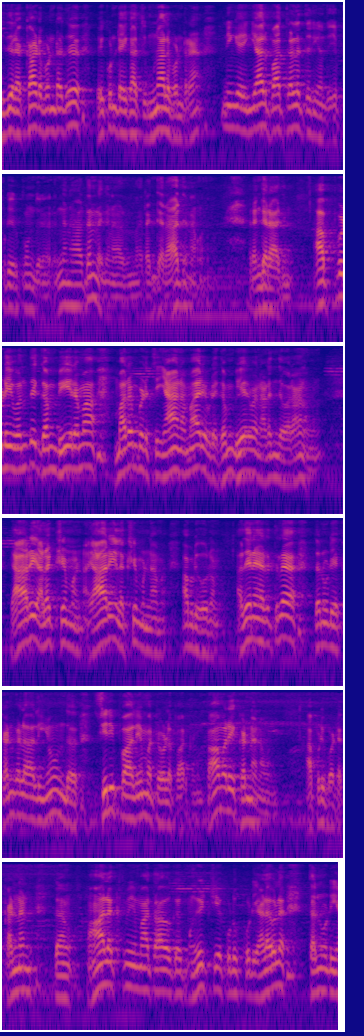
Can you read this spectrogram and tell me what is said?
இது ரெக்கார்டு பண்ணுறது வைகுண்ட ஏகாட்சி முன்னால் பண்ணுறேன் நீங்கள் எங்கேயாவது பார்த்தாலே தெரியும் அது எப்படி இருக்கும்னு ரங்கநாதன் ரங்கநாதன் தான் ரங்கராஜன் அவன். ரங்கராஜன். அப்படி வந்து கம்பீரமாக மரம் பிடிச்சி யானை மாதிரி அப்படி கம்பீரமாக நடந்து வரான் அவன். யாரையும் அலட்சியம் பண்ண யாரையும் லட்சியம் பண்ணாமல் அப்படி வரும் அதே நேரத்தில் தன்னுடைய கண்களாலையும் இந்த சிரிப்பாலையும் மற்றவர்களை பார்க்கணும். தாமரை கண்ணன் அவன். அப்படிப்பட்ட கண்ணன் மகாலட்சுமி மாதாவுக்கு மகிழ்ச்சியை கொடுக்கக்கூடிய அளவில் தன்னுடைய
